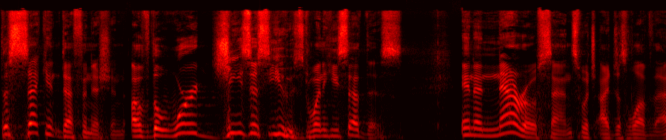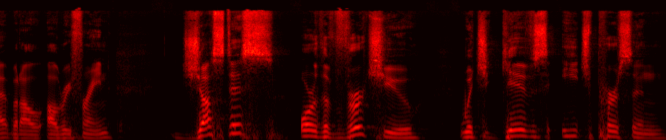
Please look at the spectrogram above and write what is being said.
The second definition of the word Jesus used when he said this in a narrow sense, which I just love that, but I'll, I'll refrain, justice or the virtue which gives each person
